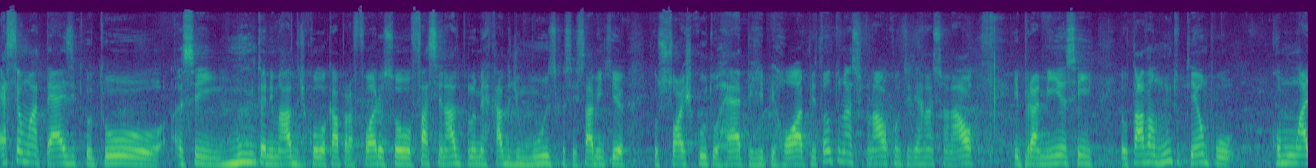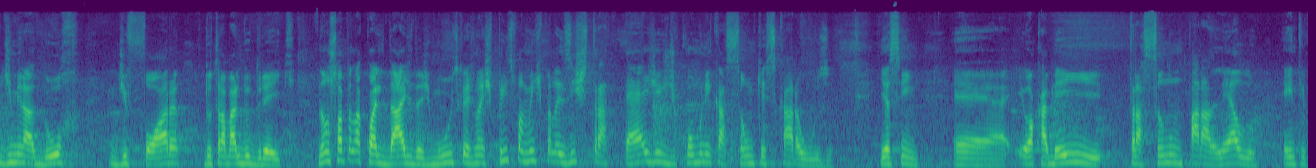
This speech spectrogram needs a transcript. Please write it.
Essa é uma tese que eu tô assim muito animado de colocar para fora. Eu sou fascinado pelo mercado de música. Vocês sabem que eu só escuto rap, hip hop, tanto nacional quanto internacional. E para mim, assim, eu tava há muito tempo como um admirador de fora do trabalho do Drake. Não só pela qualidade das músicas, mas principalmente pelas estratégias de comunicação que esse cara usa. E assim, é, eu acabei traçando um paralelo entre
